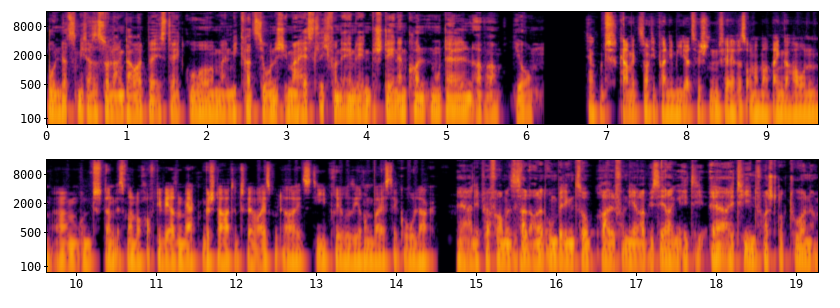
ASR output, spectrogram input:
wundert es mich, dass es so lange dauert bei Estate Guru. Meine Migration ist immer hässlich von irgendwelchen bestehenden Kontenmodellen, aber jo. Ja gut, kam jetzt noch die Pandemie dazwischen, vielleicht hat das auch noch mal reingehauen ähm, und dann ist man noch auf diversen Märkten gestartet. Wer weiß, wo da jetzt die Priorisierung bei Estate Guru lag. Ja, die Performance ist halt auch nicht unbedingt so prall von ihrer bisherigen IT-Infrastruktur. Äh, ne?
